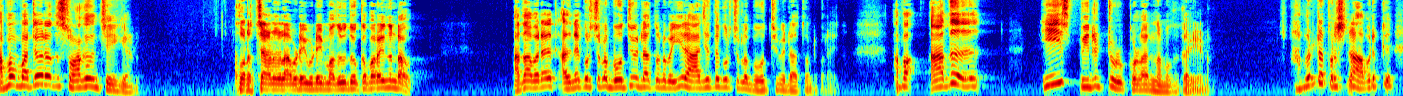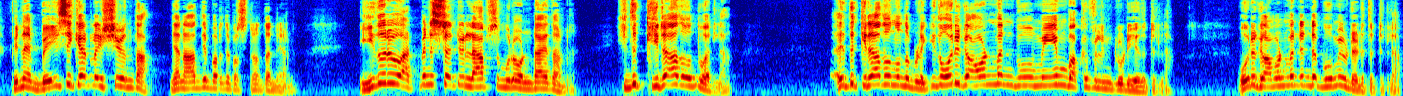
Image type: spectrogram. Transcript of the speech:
അപ്പം മറ്റവരത് സ്വാഗതം ചെയ്യുകയാണ്. കുറച്ചാളുകൾ അവിടെ ഇവിടെയും അതും ഇതൊക്കെ പറയുന്നുണ്ടാവും. അത് അവരെ അതിനെക്കുറിച്ചുള്ള ബോധ്യമില്ലാത്തതുകൊണ്ട് ഈ രാജ്യത്തെക്കുറിച്ചുള്ള ബോധ്യമില്ലാത്തതുകൊണ്ട് പറയുന്നു. അപ്പം അത് ഈ സ്പിരിറ്റ് ഉൾക്കൊള്ളാൻ നമുക്ക് കഴിയണം. അവരുടെ പ്രശ്നം അവർക്ക് പിന്നെ ബേസിക് ആയിട്ടുള്ള ഇഷ്യൂ എന്താ? ഞാൻ ആദ്യം പറഞ്ഞ പ്രശ്നം തന്നെയാണ്. ഇതൊരു അഡ്മിനിസ്ട്രേറ്റീവ് ലാബ്സ് മൂലം ഉണ്ടായതാണ്. ഇത് കിരാതമൊന്നുമല്ല. ഇത് കിരാതമൊന്നും വിളിക്കും ഇത് ഒരു ഗവൺമെന്റ് ഭൂമിയും വക്കഫിൽ ഇൻക്ലൂഡ് ചെയ്തിട്ടില്ല. ഒരു ഗവൺമെന്റിന്റെ ഭൂമി ഇവിടെ എടുത്തിട്ടില്ല.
